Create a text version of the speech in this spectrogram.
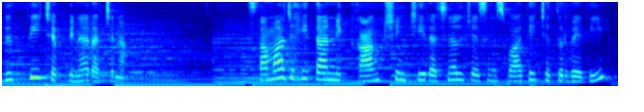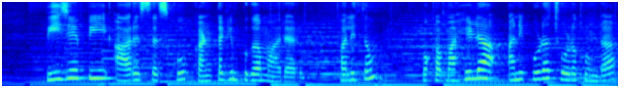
విప్పి చెప్పిన రచన. సమాజహితాన్ని కాంక్షించి రచనలు చేసిన స్వాతి చతుర్వేది బీజేపీ ఆర్ఎస్ఎస్కు కంటగింపుగా మారారు. ఫలితం ఒక మహిళ అని కూడా చూడకుండా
